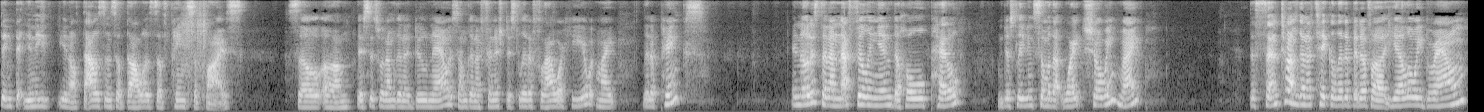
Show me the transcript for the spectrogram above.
think that you need, you know, thousands of dollars of paint supplies. So um, this is what I'm going to do now is I'm going to finish this little flower here with my little pinks. And notice that I'm not filling in the whole petal. I'm just leaving some of that white showing, right? The center, I'm going to take a little bit of a yellowy brown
